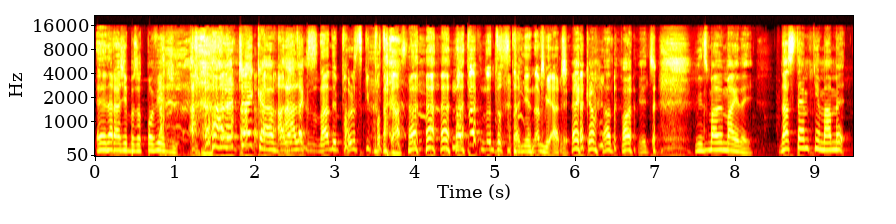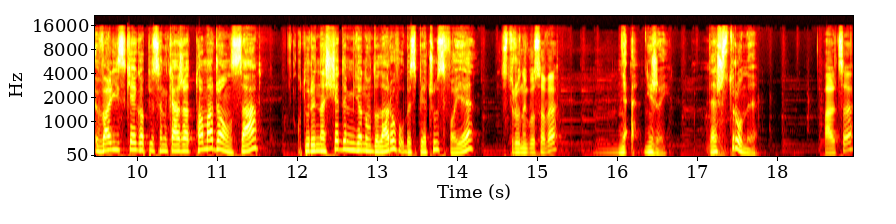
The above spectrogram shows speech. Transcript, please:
E, Na razie bez odpowiedzi, ale czekam, Ale, ale, tak znany polski podcaster na pewno dostanie na miarę. czekam na odpowiedź. Więc mamy Miley. Następnie mamy walijskiego piosenkarza Toma Jonesa, który na 7 milionów dolarów ubezpieczył swoje... Struny głosowe? Nie, niżej. Też struny. Palce?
